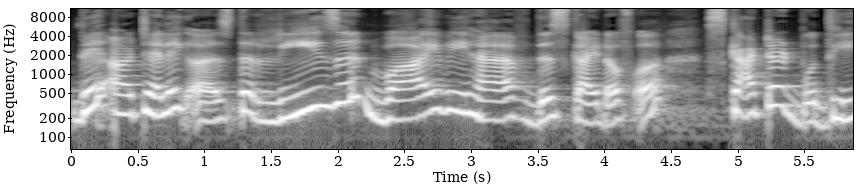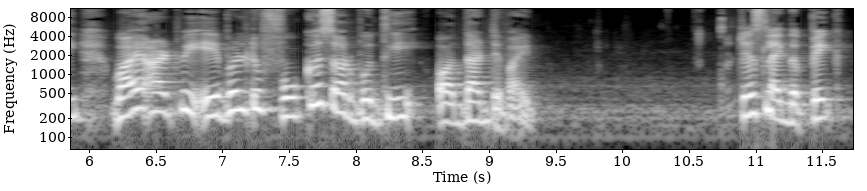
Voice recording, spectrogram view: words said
they are telling us the reason why we have this kind of a scattered buddhi, why aren't we able to focus our buddhi on that divine? Just like the pig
